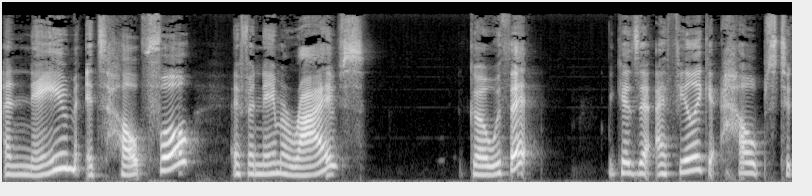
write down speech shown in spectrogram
a name, it's helpful. If a name arrives, go with it because I feel like it helps to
